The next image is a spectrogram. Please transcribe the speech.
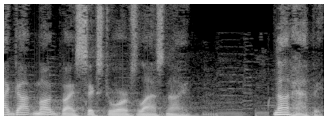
I got mugged by six dwarves last night. Not happy.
